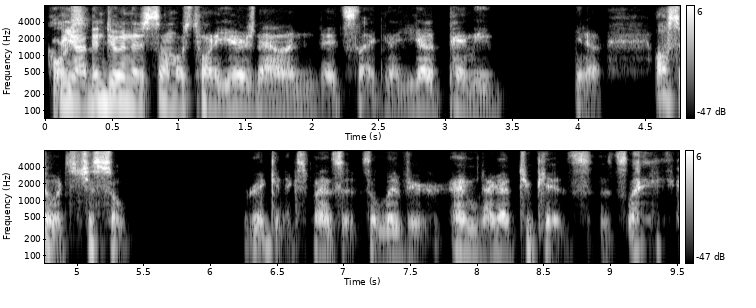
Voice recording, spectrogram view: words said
course. You know, I've been doing this almost 20 years now, and it's like, you, know, you got to pay me, you know. Also, it's just so freaking expensive to live here. And I got two kids. It's like,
